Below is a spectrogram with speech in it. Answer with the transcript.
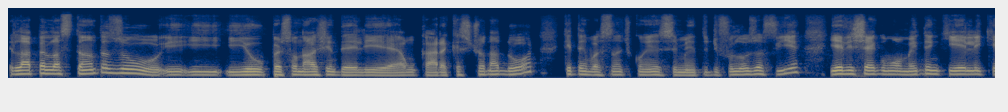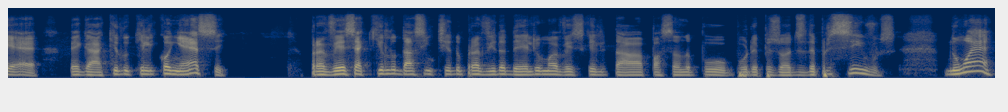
e lá pelas tantas, o, e, e, e, o personagem dele é um cara questionador, que tem bastante conhecimento de filosofia, e ele chega um momento em que ele quer pegar aquilo que ele conhece para ver se aquilo dá sentido para a vida dele, uma vez que ele está passando por, por episódios depressivos. Não é?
